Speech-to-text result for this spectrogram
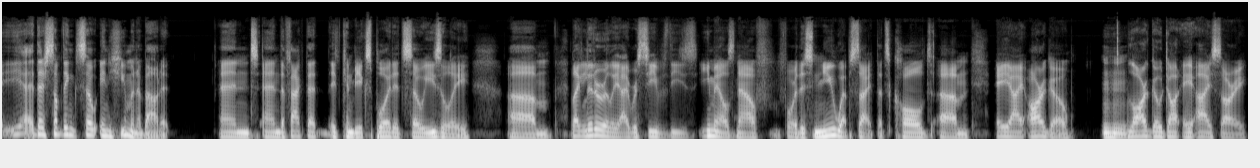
yeah. There's something so inhuman about it, and and the fact that it can be exploited so easily. Um, like literally, I receive these emails now f- for this new website that's called um, AI Argo, Mm-hmm. largo.ai sorry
